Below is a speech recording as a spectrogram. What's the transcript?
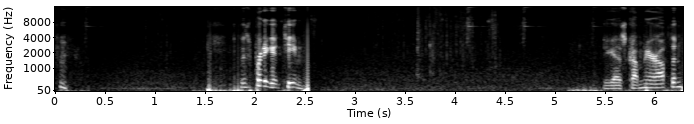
Hmm. This is a pretty good team. You guys come here often?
